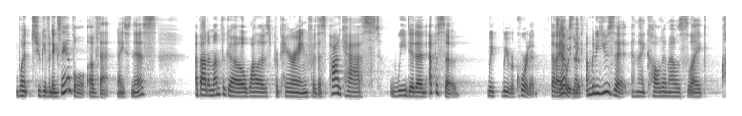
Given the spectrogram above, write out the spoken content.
want to give an example of that niceness. About a month ago, while I was preparing for this podcast, we did an episode. We we recorded that I Yeah, was like, I'm going to use it, and I called him. I was like, oh,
